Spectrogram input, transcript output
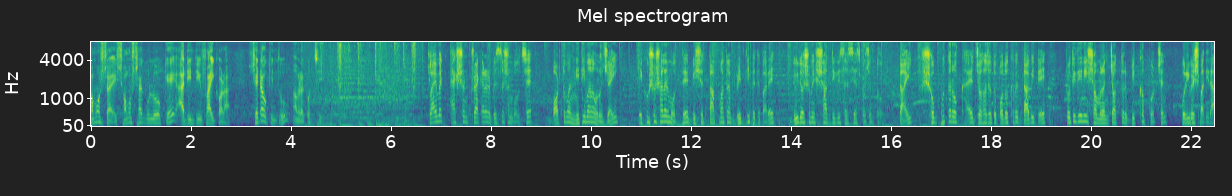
সমস্যা, এই সমস্যাগুলোকে আইডেন্টিফাই করা, সেটাও কিন্তু আমরা করছি। ক্লাইমেট অ্যাকশন ট্র্যাকারের বিশ্লেষণ বলছে, বর্তমান নীতিমালা অনুযায়ী একুশশো সালের মধ্যে বিশ্বের তাপমাত্রা বৃদ্ধি পেতে পারে দুই দশমিক সাত ডিগ্রি সেলসিয়াস পর্যন্ত। তাই সভ্যতা রক্ষায় যথাযথ পদক্ষেপের দাবিতে প্রতিদিনই সম্মেলন চত্বরে বিক্ষোভ করছেন পরিবেশবাদীরা।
